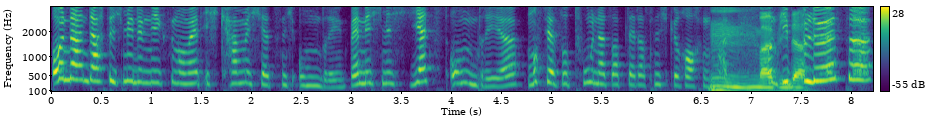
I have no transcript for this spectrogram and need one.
Und dann dachte ich mir im nächsten Moment, ich kann mich jetzt nicht umdrehen. Wenn ich mich jetzt umdrehe, muss der so tun, als ob der das nicht gerochen hat. Mm, und die wieder. Blöße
